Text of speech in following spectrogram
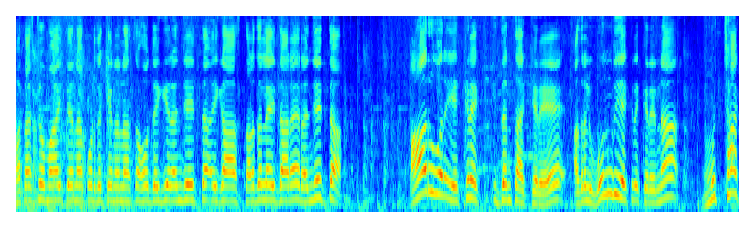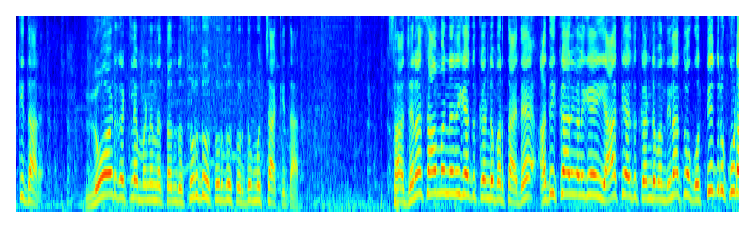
ಮತ್ತಷ್ಟು ಮಾಹಿತಿಯನ್ನು ಕೊಡೋದಕ್ಕೆ ನನ್ನ ಸಹೋದ್ಯೋಗಿ ರಂಜಿತ್ ಈಗ ಸ್ಥಳದಲ್ಲೇ ಇದ್ದಾರೆ. ರಂಜಿತ್, ಆರೂವರೆ ಎಕರೆ ಇದ್ದಂಥ ಕೆರೆ, ಅದರಲ್ಲಿ ಒಂದು ಎಕರೆ ಕೆರೆಯನ್ನು ಮುಚ್ಚಾಕಿದ್ದಾರೆ. ಲೋಡ್ ಗಟ್ಟಲೆ ಮಣ್ಣನ್ನು ತಂದು ಸುರಿದು ಸುರಿದು ಸುರಿದು ಮುಚ್ಚಾಕಿದ್ದಾರೆ. ಸ, ಜನಸಾಮಾನ್ಯರಿಗೆ ಅದು ಕಂಡು ಬರ್ತಾ ಇದೆ. ಅಧಿಕಾರಿಗಳಿಗೆ ಯಾಕೆ ಅದು ಕಂಡು ಬಂದಿಲ್ಲ? ಅಥವಾ ಗೊತ್ತಿದ್ರು ಕೂಡ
